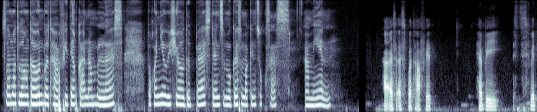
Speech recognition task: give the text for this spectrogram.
Selamat ulang tahun buat Hafid yang ke-16. Pokoknya wish you all the best dan semoga semakin sukses. Amin. HSS buat Hafid happy sweet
